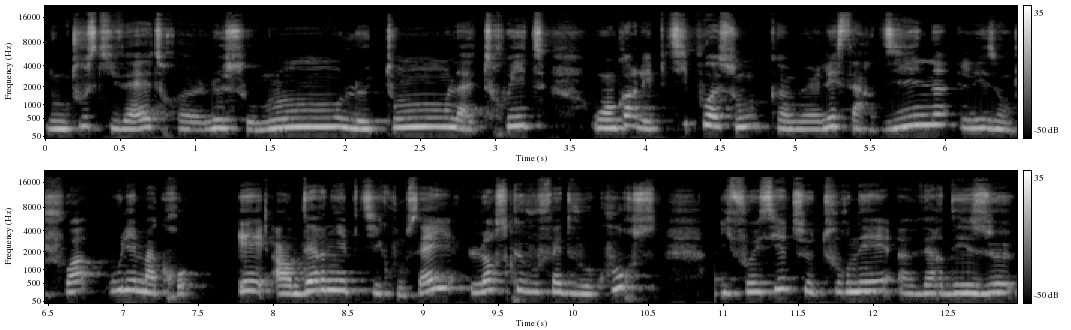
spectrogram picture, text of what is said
Donc tout ce qui va être euh, le saumon, le thon, la truite ou encore les petits poissons comme les sardines, les anchois ou les maquereaux. Et un dernier petit conseil, lorsque vous faites vos courses, il faut essayer de se tourner vers des œufs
